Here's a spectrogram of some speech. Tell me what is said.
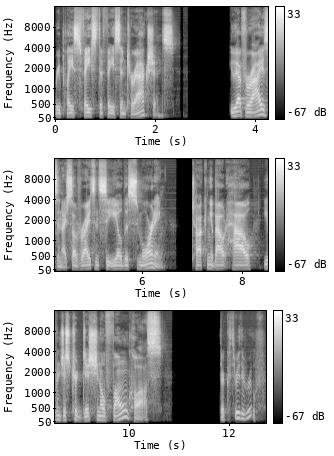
replace face to face interactions. You have Verizon. I saw Verizon CEO this morning talking about how even just traditional phone calls they're through the roof.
